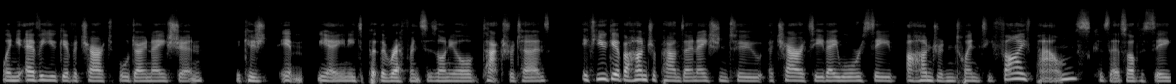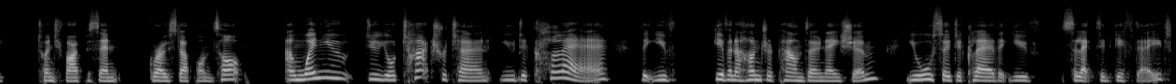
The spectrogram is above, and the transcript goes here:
whenever you give a charitable donation, because it, you know you need to put the references on your tax returns if you give a hundred pound donation to a charity, they will receive 125 pounds because there's obviously 25% grossed up on top. And when you do your tax return, you declare that you've given a hundred pound donation. You also declare that you've selected gift aid.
